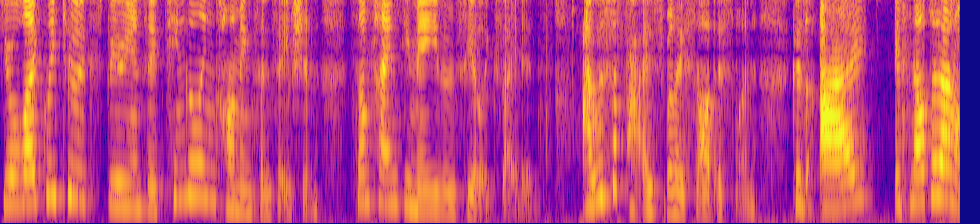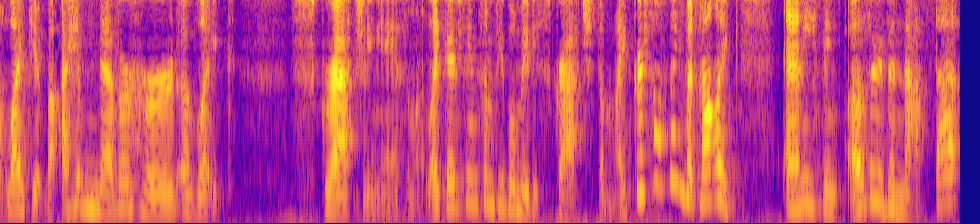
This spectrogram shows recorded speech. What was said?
you're likely to experience a tingling, calming sensation. Sometimes you may even feel excited. I was surprised when I saw this one because I, it's not that I don't like it, but I have never heard of like scratching ASMR. Like I've seen some people maybe scratch the mic or something, but not like anything other than that. That,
